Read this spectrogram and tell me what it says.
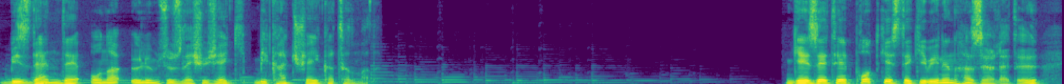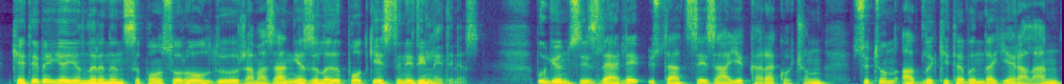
bizden de ona ölümsüzleşecek birkaç şey katılmalı. GZT Podcast ekibinin hazırladığı, Ketebe yayınlarının sponsoru olduğu Ramazan Yazıları podcast'ini dinlediniz. Bugün sizlerle Üstad Sezai Karakoç'un Sütun adlı kitabında yer alan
